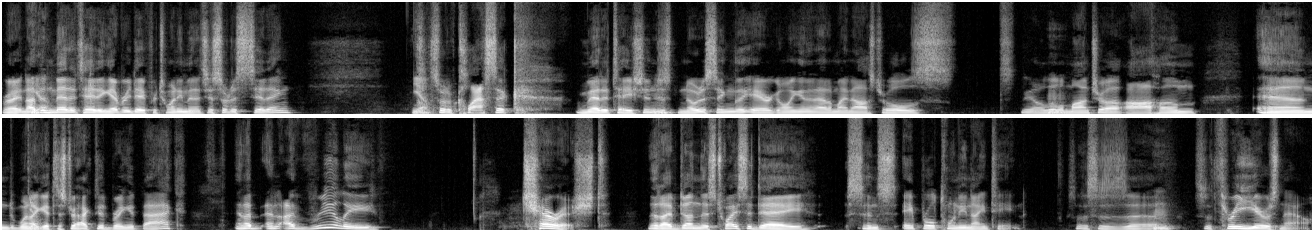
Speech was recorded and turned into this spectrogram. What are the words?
right, and I've Yeah. been meditating every day for twenty minutes, just sort of sitting. Yeah. Sort of classic meditation, Mm. just noticing the air going in and out of my nostrils. You know, a little mantra, aham, and when I get distracted, bring it back. And I've and I've really cherished that I've done this twice a day since April 2019. So this is uh, Mm. so three years now.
